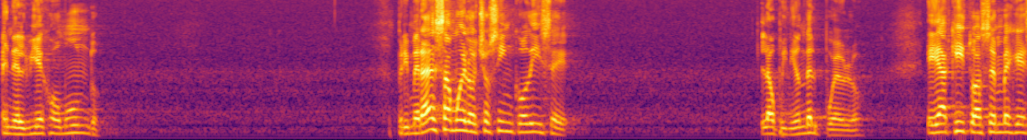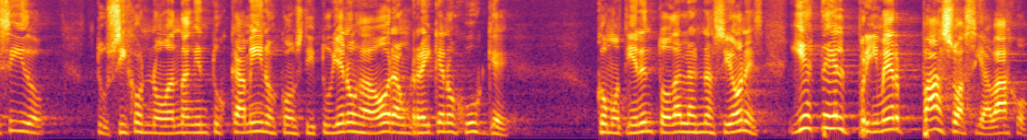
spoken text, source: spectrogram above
en el viejo mundo. Primera de Samuel 8:5 dice, la opinión del pueblo, he aquí tú has envejecido, tus hijos no andan en tus caminos, constituyenos ahora un rey que nos juzgue, como tienen todas las naciones. Y este es el primer paso hacia abajo.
